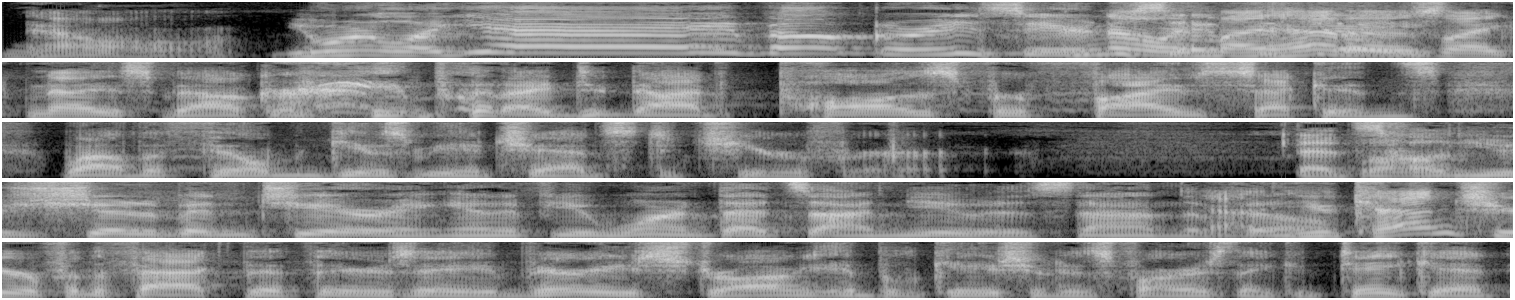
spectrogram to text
no. You weren't like, yay, Valkyrie's here No, in my head, day. I was like, nice, Valkyrie, but I did not pause for five seconds while the film gives me a chance to cheer for her. That's well, fun. you should have been cheering. And if you weren't, that's on you. It's not in the film. You can cheer for the fact that there's a very strong implication, as far as they can take it,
